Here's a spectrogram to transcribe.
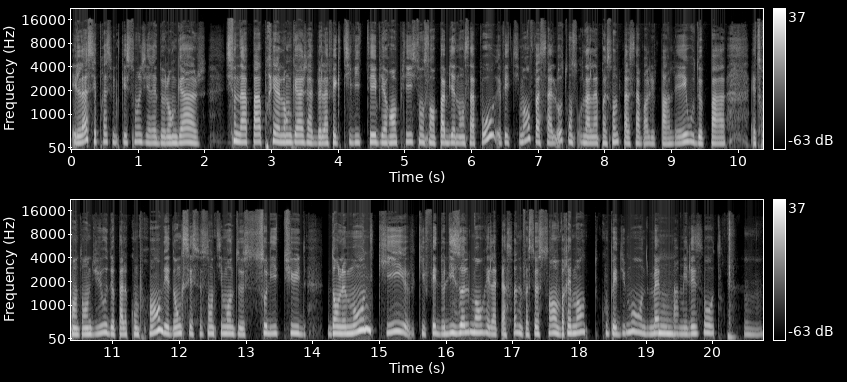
Et là, c'est presque une question, je dirais, de langage. Si on n'a pas appris un langage de l'affectivité bien rempli, si on ne se sent pas bien dans sa peau, effectivement, face à l'autre, on, a l'impression de ne pas savoir lui parler ou de ne pas être entendu ou de ne pas le comprendre. Et donc, c'est ce sentiment de solitude dans le monde qui, qui fait de l'isolement. Et la personne se sent vraiment coupée du monde, même mmh. parmi les autres. Mmh.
